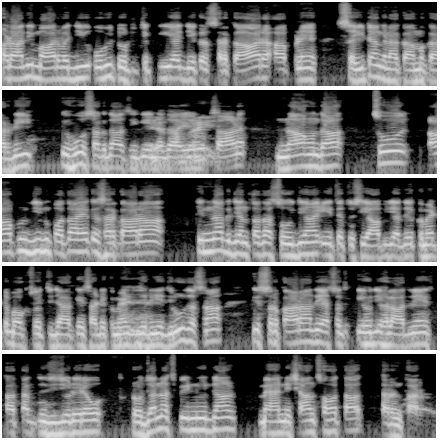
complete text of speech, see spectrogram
ਹੜਾਂ ਦੀ ਮਾਰ ਵੱਜੀ, ਉਹ ਵੀ ਟੁੱਟ ਚੁੱਕੀ ਹੈ ਜੇਕਰ ਸਰਕਾਰ ਆਪਣੇ ਸਹੀ ਢੰਗ ਨਾਲ ਕੰਮ ਕਰਦੀ ਤੇ ਹੋ ਸਕਦਾ ਸੀ ਕਿ ਇਹਨਾਂ ਦਾ ਇਹ ਨੁਕਸਾਨ ਨਾ ਹੁੰਦਾ। ਸੋ ਆਪ ਨੂੰ ਜੀ ਨੂੰ ਪਤਾ ਹੈ ਕਿ ਸਰਕਾਰਾਂ ਕਿੰਨਾ ਕੁ ਜਨਤਾ ਦਾ ਸੋਚਦੀਆਂ, ਇਹ ਤੇ ਤੁਸੀਂ ਆਪ ਜਦ ਕਮੈਂਟ ਬਾਕਸ ਵਿੱਚ ਜਾ ਕੇ ਸਾਡੇ ਕਮੈਂਟ ਜਰੀਏ ਜਰੂਰ ਦੱਸਣਾ ਕਿ ਸਰਕਾਰਾਂ ਦੇ ਇਸ ਵਕਤ ਕਿਹੋ ਜਿਹੇ ਹਾਲਾਤ ਨੇ। ਤਦ ਤੱਕ ਤੁਸੀਂ ਜੁੜੇ ਰਹੋ ਰੋਜ਼ਾਨਾ ਸਪੀਡ ਨਿਊਜ਼ ਨਾਲ, ਮੈਂ ਹਾਂ ਨਿਸ਼ਾਨ ਸਹੋਤਾ, ਤਰਨਤਾਰਨ।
